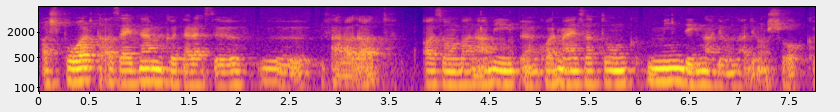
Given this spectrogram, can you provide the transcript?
A sport az egy nem kötelező feladat, azonban a mi önkormányzatunk mindig nagyon-nagyon sok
